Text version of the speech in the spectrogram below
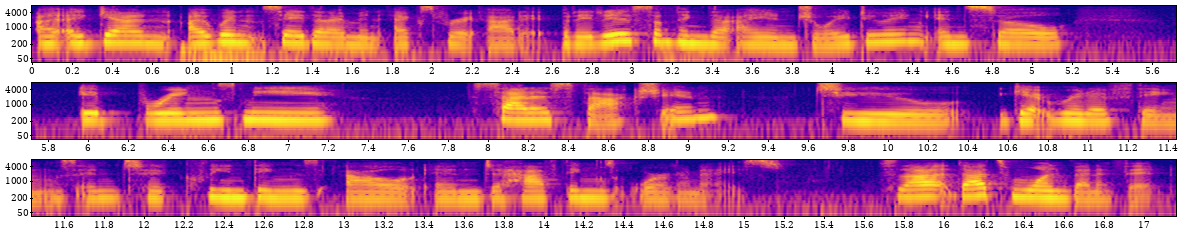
I, again, I wouldn't say that I'm an expert at it, but it is something that I enjoy doing and so it brings me satisfaction to get rid of things and to clean things out and to have things organized. So that that's one benefit.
